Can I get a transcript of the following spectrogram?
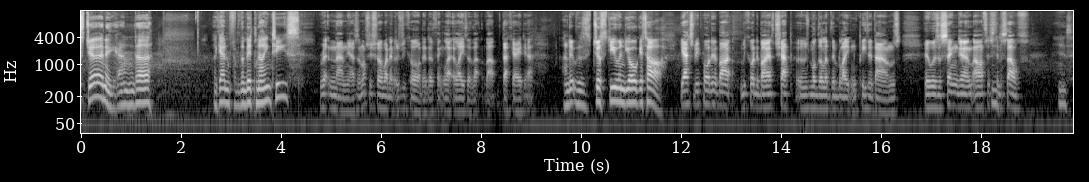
Tomorrow's journey, and uh, again from the mid '90s. Written then, yes. I'm not too sure when it was recorded. I think later that, that decade, yeah. and it was just you and your guitar. Yes, recorded by recorded by a chap whose mother lived in Blayton, Peter Downs, who was a singer and artist himself. Yes,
